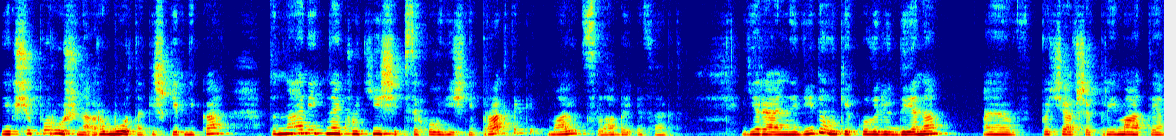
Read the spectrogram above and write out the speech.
якщо порушена робота кишківника, то навіть найкрутіші психологічні практики мають слабий ефект. Є реальні відгуки, коли людина, е, почавши приймати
